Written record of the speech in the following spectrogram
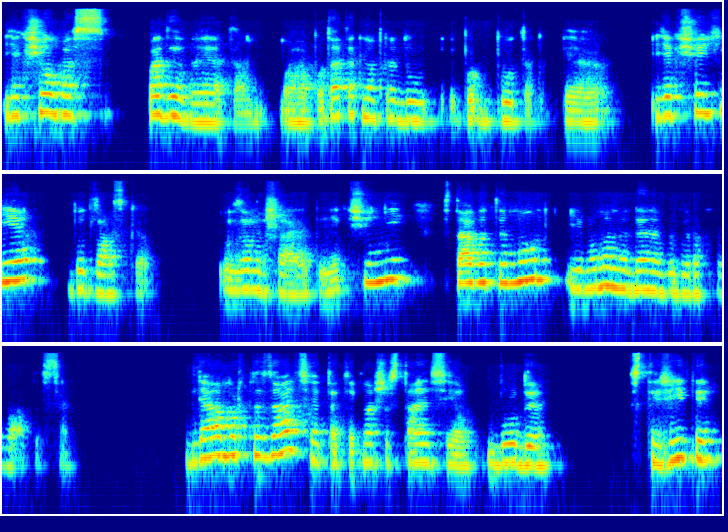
Якщо у вас ПДВ, там, е, податок на прибуток, е, якщо є, будь ласка, залишаєте. Якщо ні, ставите нуль і воно ніде не буде рахуватися. Для амортизації, так як наша станція буде старіти,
